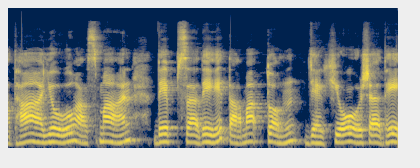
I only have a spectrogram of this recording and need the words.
अधायो अस्मान् दिप्सदे तमत्वं जह्योषधे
